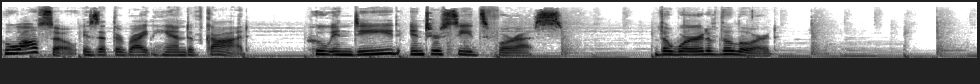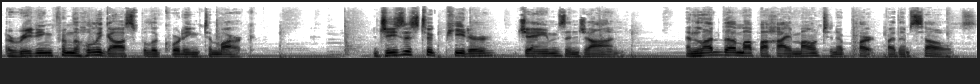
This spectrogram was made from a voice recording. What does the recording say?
who also is at the right hand of God, who indeed intercedes for us. The Word of the Lord. A reading from the Holy Gospel according to Mark. Jesus took Peter, James, and John, and led them up a high mountain apart by themselves.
